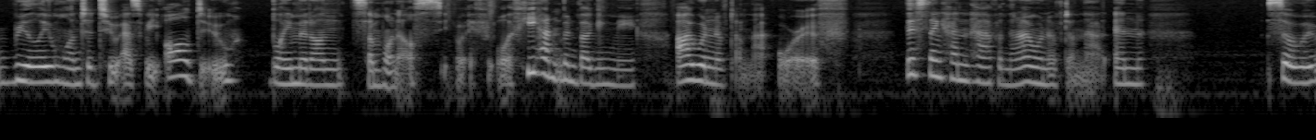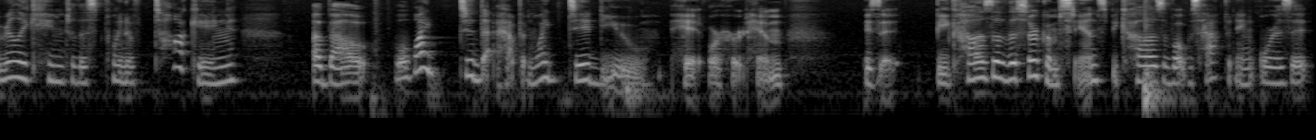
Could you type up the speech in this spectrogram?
really wanted to, as we all do, blame it on someone else. If, well, if he hadn't been bugging me, I wouldn't have done that. Or if this thing hadn't happened, then I wouldn't have done that. And so we really came to this point of talking about well why did that happen? Why did you hit or hurt him? Is it because of the circumstance because of what was happening or is it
